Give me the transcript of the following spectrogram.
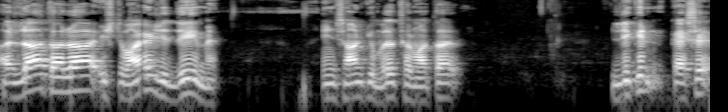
اللہ تعالیٰ اجتماعی زندگی میں انسان کی مدد فرماتا ہے، لیکن کیسے؟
